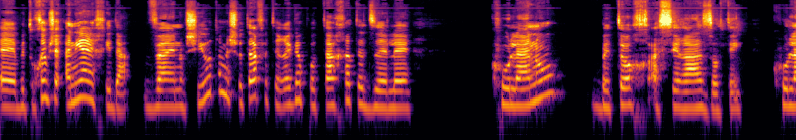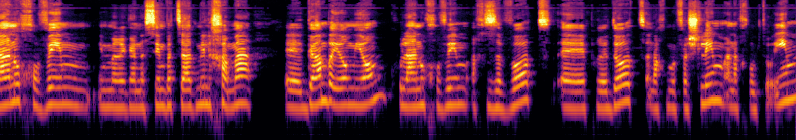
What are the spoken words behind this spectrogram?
אה, בטוחים שאני היחידה, והאנושיות המשותפת היא רגע פותחת את זה ל... בתוך הסירה הזאתי. כולנו חווים, אם רגע נשים בצד מלחמה, אה, גם ביום יום כולנו חווים אכזבות, אה, פרדות, אנחנו מפשלים, אנחנו טועים,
